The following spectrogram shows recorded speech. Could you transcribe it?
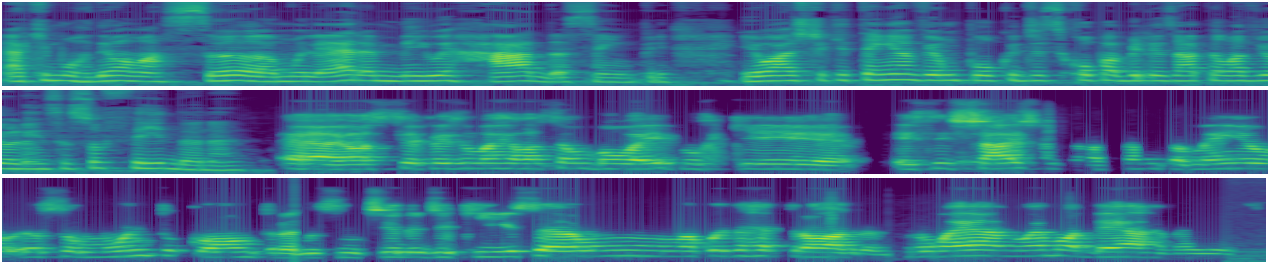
é a que mordeu a maçã, a mulher é meio errada sempre. Eu acho que tem a ver um pouco de se culpabilizar pela violência sofrida, né? É, eu acho que você fez uma relação boa aí, porque esses chás de relação também eu, eu sou muito contra, no sentido de que isso é um, uma coisa retrógrada, não é, não é moderna isso.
